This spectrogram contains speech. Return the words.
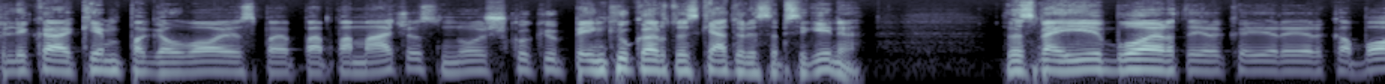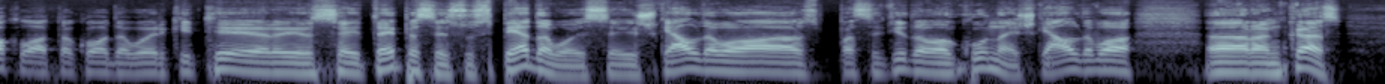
plika akim pagalvojus, pa, pa, pamačius, nu, iš kokių penkių kartus keturis apsigynė. Tasme, jį buvo ir, tai, ir, ir, ir kaboklo atakodavo, ir kiti, ir jisai taip, jisai suspėdavo, jisai iškeldavo, pasatydavo kūną, iškeldavo uh, rankas. Uh,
